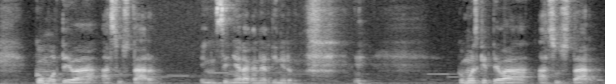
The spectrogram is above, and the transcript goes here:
¿cómo te va a asustar enseñar a ganar dinero? ¿Cómo es que te va a asustar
